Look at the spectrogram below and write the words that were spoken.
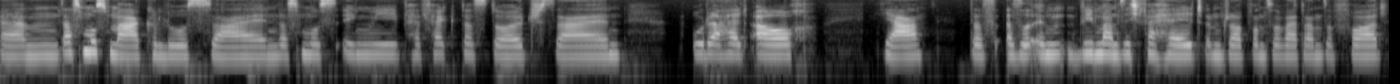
ähm, das muss makellos sein, das muss irgendwie perfekt das Deutsch sein oder halt auch, ja, das, also im, wie man sich verhält im Job und so weiter und so fort,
